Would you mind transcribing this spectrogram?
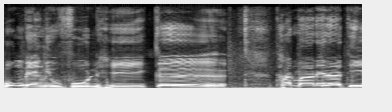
หุ้งแดงลิิวฟูลเฮเกอร์ถัดมาในนาที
